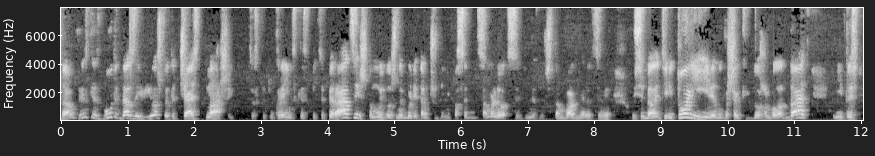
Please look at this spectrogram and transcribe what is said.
да, украинская СБУ тогда заявила, что это часть нашей так сказать, украинской спецоперации, что мы должны были там чуть ли не посадить самолет с этими, значит, там, вагнеровцами у себя на территории, или Лукашенко их должен был отдать. И то есть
